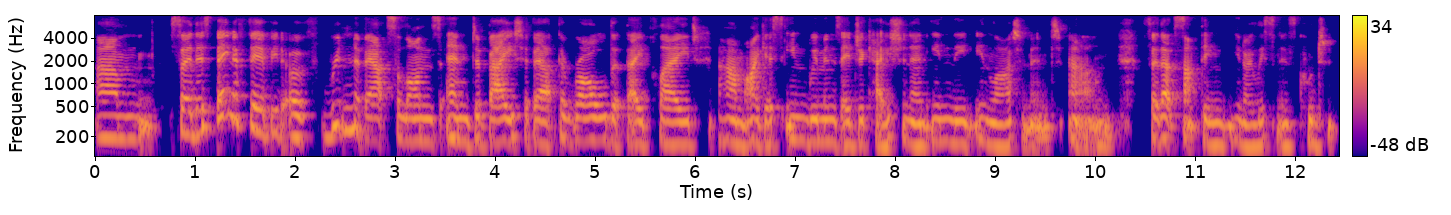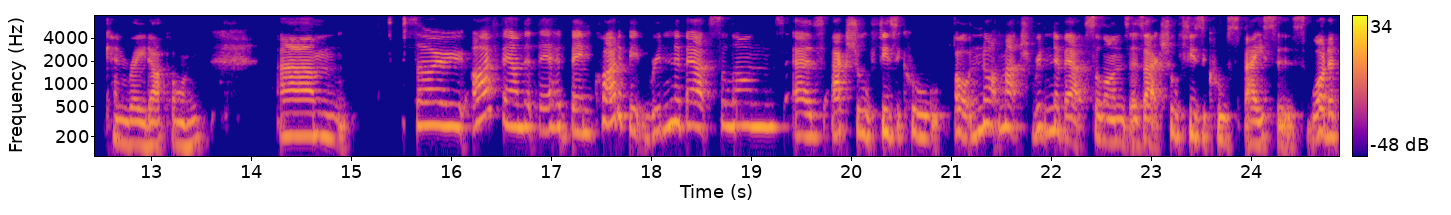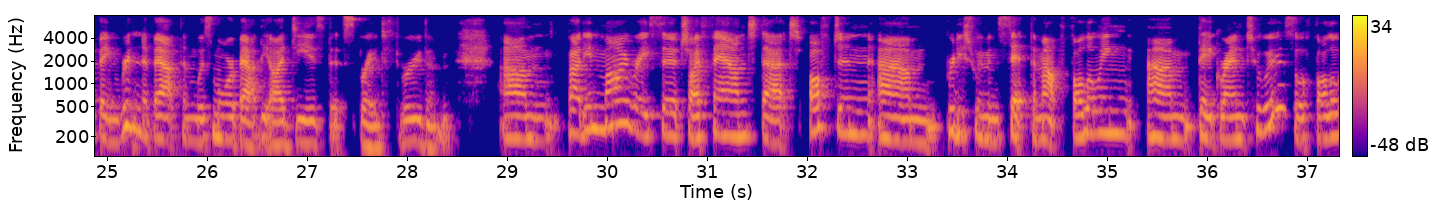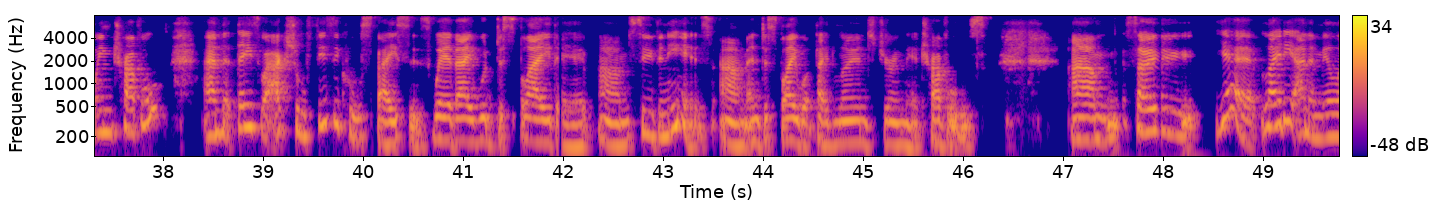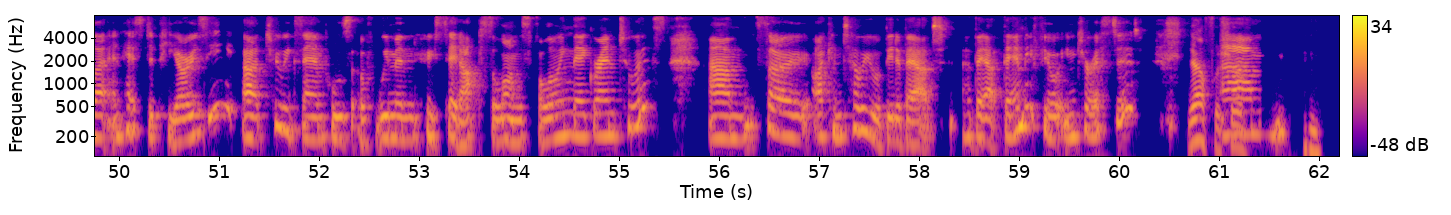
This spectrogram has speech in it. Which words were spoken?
Um, so there's been a fair bit of written about salons and debate about the role that they played, um, I guess, in women's education and in the Enlightenment. Um, so that's something you know listeners could can read up on. So I found that there had been quite a bit written about salons as actual physical, or not much written about salons as actual physical spaces. What had been written about them was more about the ideas that spread through them. Um, but in my research, I found that often um, British women set them up following um, their grand tours or following travel, and that these were actual physical spaces where they would display their um, souvenirs um, and display what they'd learned during their travels. Um, so, yeah, Lady Anna Miller and Hester Piozzi are two examples of women who set up salons following their grand tours. Um, so, I can tell you a bit about about them if you're interested. Yeah, for sure. Um,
